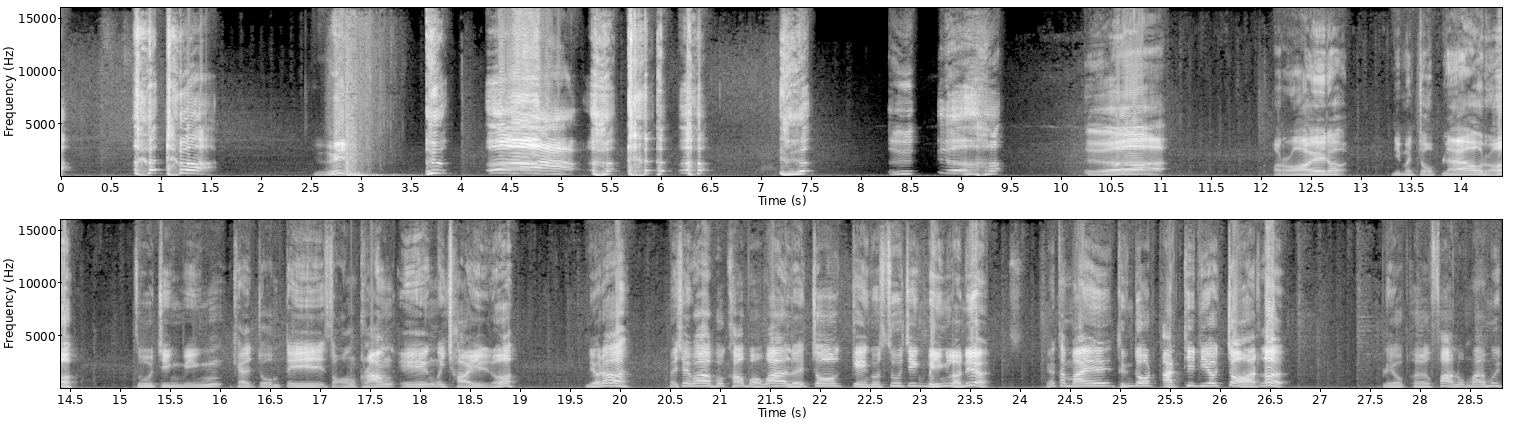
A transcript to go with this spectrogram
ะ เฮ้ยเอออะไรนะนี่มันจบแล้วเหรอซูจิงหมิงแค่โจมตีสองครั้งเองไม่ใช่เหรอ เดี๋ยวนะไม่ใช่ว่าพวกเขาบอกว่าเหลยโจเก่งกว่าซูจิงหมิงเหรอเนี่ยแล้วทำไมถึงโดนอัดทีเดียวจอดล่ะเปลวเพลิงฟาดลงมาเมื่อ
